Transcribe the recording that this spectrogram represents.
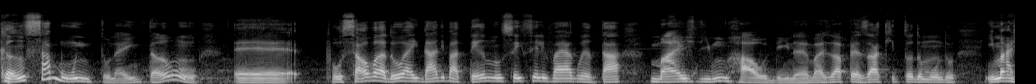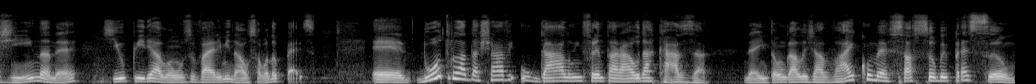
Cansa muito, né? Então, é, o Salvador, a idade batendo, não sei se ele vai aguentar mais de um round, né? Mas apesar que todo mundo imagina, né, que o Piri Alonso vai eliminar o Salvador Pérez. É, do outro lado da chave, o Galo enfrentará o da casa. Né? Então o Galo já vai começar sob pressão.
